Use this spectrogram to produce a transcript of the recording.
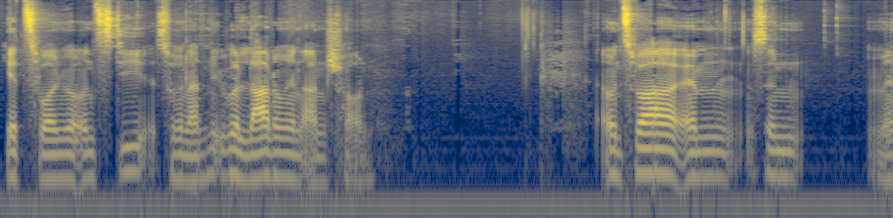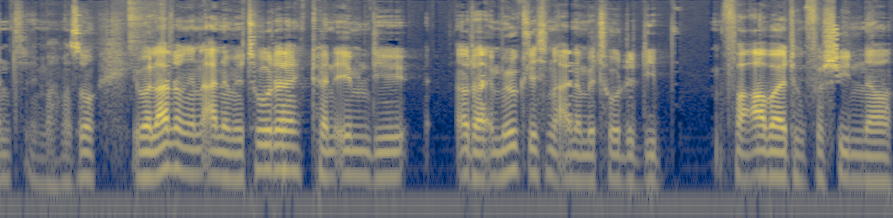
Jetzt wollen wir uns die sogenannten Überladungen anschauen. Und zwar ähm, sind, Moment, ich mach mal so, Überladungen einer Methode können eben die, oder ermöglichen einer Methode die Verarbeitung verschiedener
